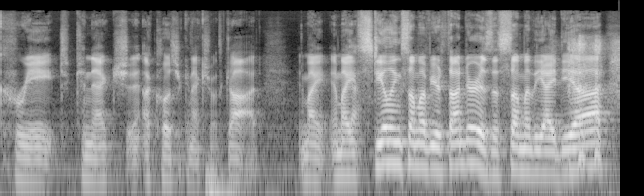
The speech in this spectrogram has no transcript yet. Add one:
create connection a closer connection with god. Am i am i yeah. stealing some of your thunder? Is this some of the idea?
